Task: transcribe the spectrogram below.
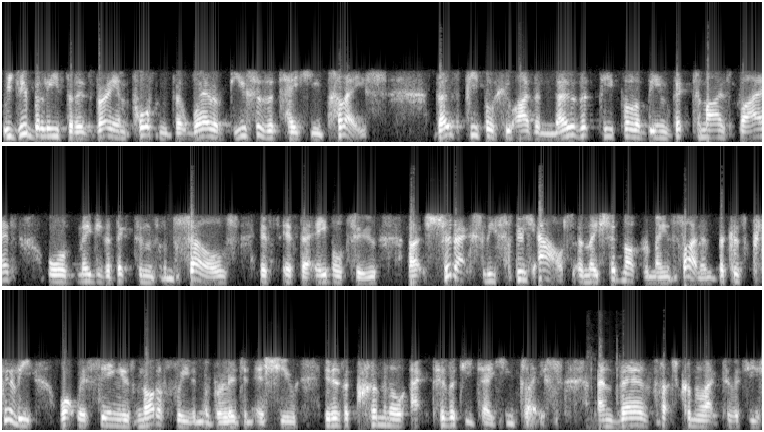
we do believe that it's very important that where abuses are taking place, those people who either know that people are being victimized by it or maybe the victims themselves, if, if they're able to, uh, should actually speak out and they should not remain silent because clearly what we're seeing is not a freedom of religion issue. It is a criminal activity taking place. And there, such criminal activities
